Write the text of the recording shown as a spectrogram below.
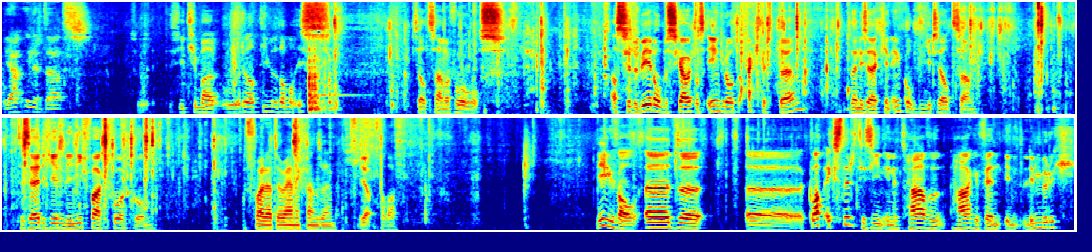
Ja, inderdaad. Zo, ziet je maar hoe relatief dat allemaal is. Zeldzame vogels. Als je de wereld beschouwt als één grote achtertuin, dan is eigenlijk geen enkel dier zeldzaam. Tenzij diegenen die niet vaak voorkomen. Of waar dat er weinig van zijn. Ja, voilà. In ieder geval, eh, de klapekster, te zien in het haven Hageven in Limburg.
